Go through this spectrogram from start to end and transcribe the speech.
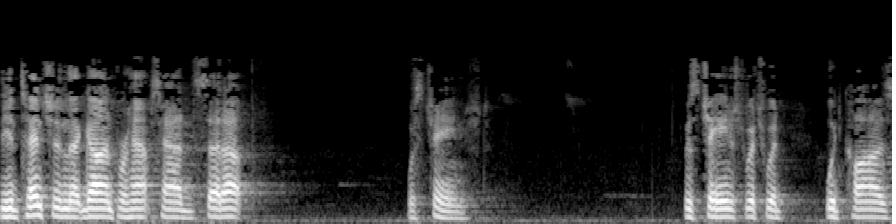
The intention that God perhaps had set up was changed. It was changed which would, would cause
